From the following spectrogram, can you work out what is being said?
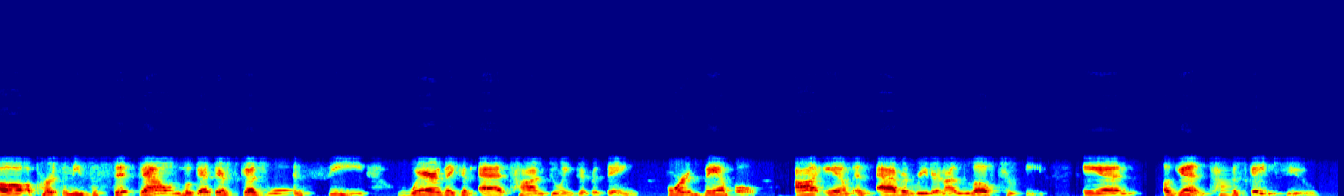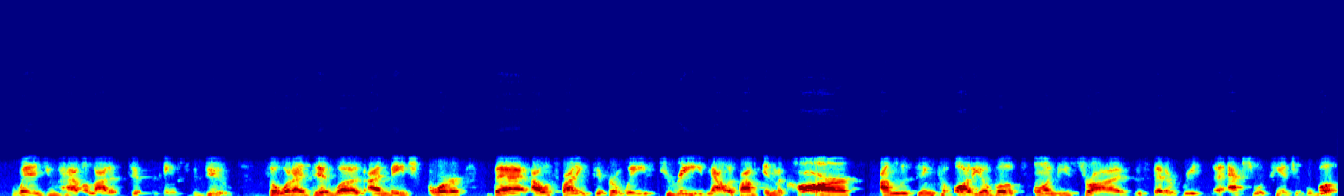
Uh, a person needs to sit down, look at their schedule, and see where they can add time doing different things. For example, I am an avid reader and I love to read. And again, time escapes you when you have a lot of different things to do. So what I did was I made sure that I was finding different ways to read. Now, if I'm in the car, I'm listening to audiobooks on these drives instead of reading an uh, actual tangible book.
